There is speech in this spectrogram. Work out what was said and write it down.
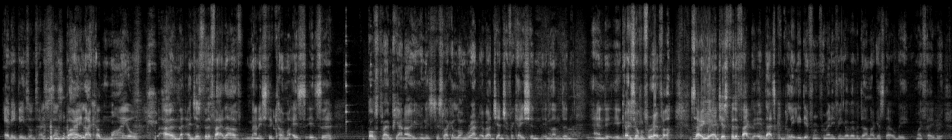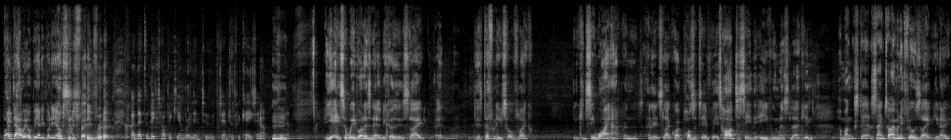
any Beans on Toast song by like a mile. Um, and just for the fact that I've managed to come, it's it's a. Bob's playing piano, and it's just like a long rant about gentrification in London, and it, it goes on forever. So yeah, just for the fact that it, that's completely different from anything I've ever done, I guess that will be my favourite. But I doubt it'll be anybody else's favourite. But that's a big topic here in Berlin too, gentrification. Yeah. Yeah, it's a weird one, isn't it? Because it's like uh, there's definitely sort of like you can see why it happens, and it's like quite positive, but it's hard to see the evilness lurking amongst it at the same time, and it feels like you know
